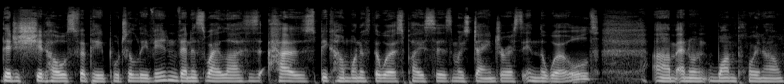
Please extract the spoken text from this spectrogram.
they're just shitholes for people to live in. Venezuela has, has, become one of the worst places, most dangerous in the world. Um, and on one point, I'll,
